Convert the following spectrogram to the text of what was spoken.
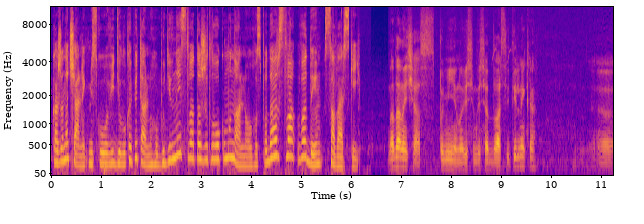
каже начальник міського відділу капітального будівництва та житлово-комунального господарства Вадим Саверський. На даний час поміняно 82 світильника. Е,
